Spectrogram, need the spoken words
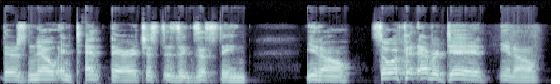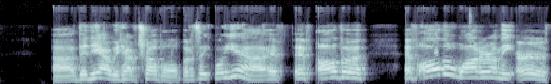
there's no intent there. It just is existing, you know. So if it ever did, you know, uh, then yeah, we'd have trouble. But it's like, well, yeah, if if all the if all the water on the earth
